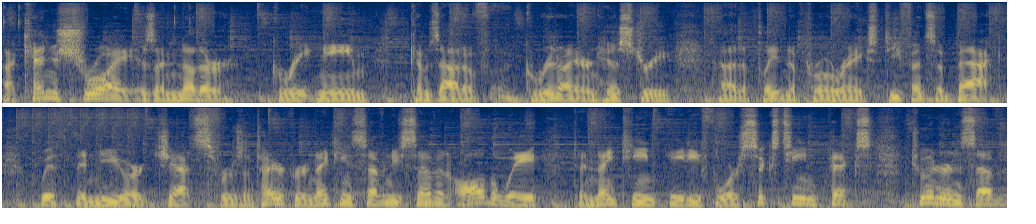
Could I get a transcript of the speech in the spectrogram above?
Uh, Ken Schroy is another great name comes out of gridiron history uh, that played in the pro ranks. Defensive back with the new york jets for his entire career 1977 all the way to 1984 16 picks 207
